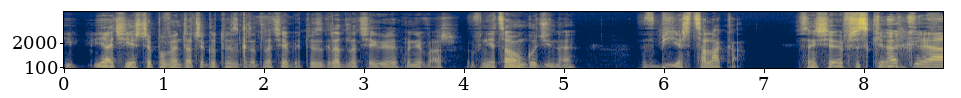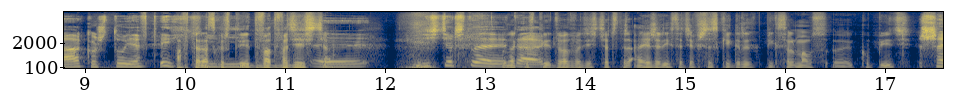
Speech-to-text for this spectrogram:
I ja ci jeszcze powiem, dlaczego to jest gra dla ciebie. To jest gra dla ciebie, ponieważ w niecałą godzinę wbijesz calaka. W sensie wszystkie. Ta gra kosztuje w tej A teraz chwili... kosztuje 2,20. E, 24, Ona tak. kosztuje 2,24, a jeżeli chcecie wszystkie gry Pixel Mouse y, kupić, to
